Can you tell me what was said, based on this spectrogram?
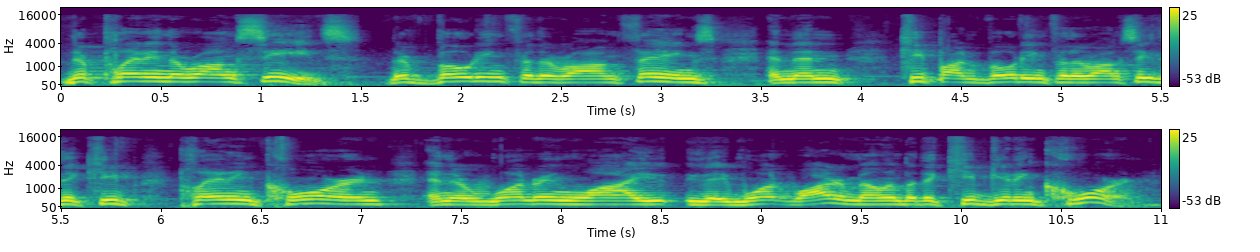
they're planting the wrong seeds. They're voting for the wrong things and then keep on voting for the wrong seeds. They keep planting corn and they're wondering why they want watermelon, but they keep getting corn.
